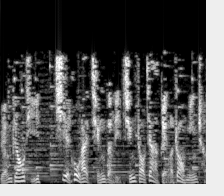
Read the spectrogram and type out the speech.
原标题：邂逅爱情的李清照嫁给了赵明诚。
